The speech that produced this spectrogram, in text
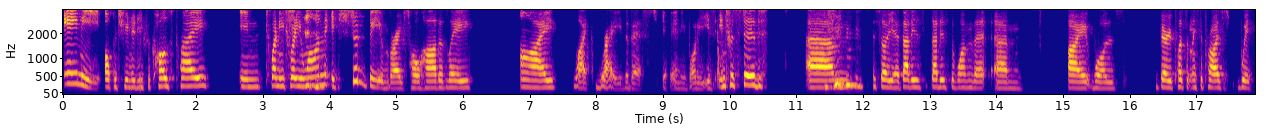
any opportunity for cosplay in 2021, it should be embraced wholeheartedly. I like Rei the best. If anybody is interested, um, so yeah, that is that is the one that um, I was very pleasantly surprised with.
